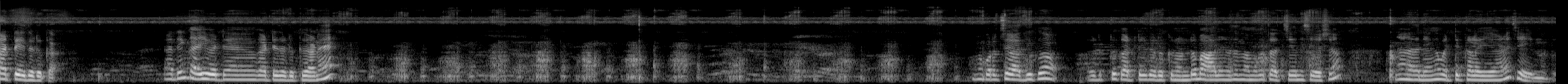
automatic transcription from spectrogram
കട്ട് ചെയ്തെടുക്കാം. ആദ്യം കൈ വെട്ടി കട്ട് ചെയ്തെടുക്കുകയാണേ. കുറച്ച് അധികം എടുത്ത് കട്ട് ചെയ്തെടുക്കുന്നുണ്ട്. ബാലൻസ് നമുക്ക് തച്ചതിന് ശേഷം ഞാൻ അതിനെ അങ്ങ് വെട്ടിക്കളയുകയാണ് ചെയ്യുന്നത്.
